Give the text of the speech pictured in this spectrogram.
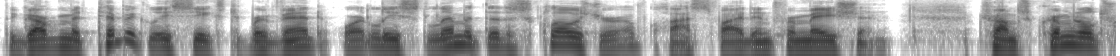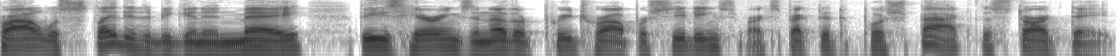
the government typically seeks to prevent or at least limit the disclosure of classified information. Trump's criminal trial was slated to begin in May. These hearings and other pretrial proceedings are expected to push back the start date.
